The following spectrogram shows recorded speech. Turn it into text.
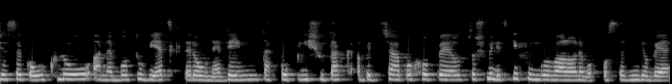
že se kouknu, anebo tu věc, kterou nevím, tak popíšu tak, aby třeba pochopil, což mi vždycky fungovalo, nebo v poslední době.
